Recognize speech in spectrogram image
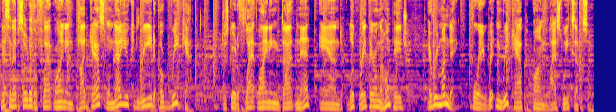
Miss an episode of the Flatlining podcast? Well, now you can read a recap. Just go to flatlining.net and look right there on the homepage every Monday for a written recap on last week's episode.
